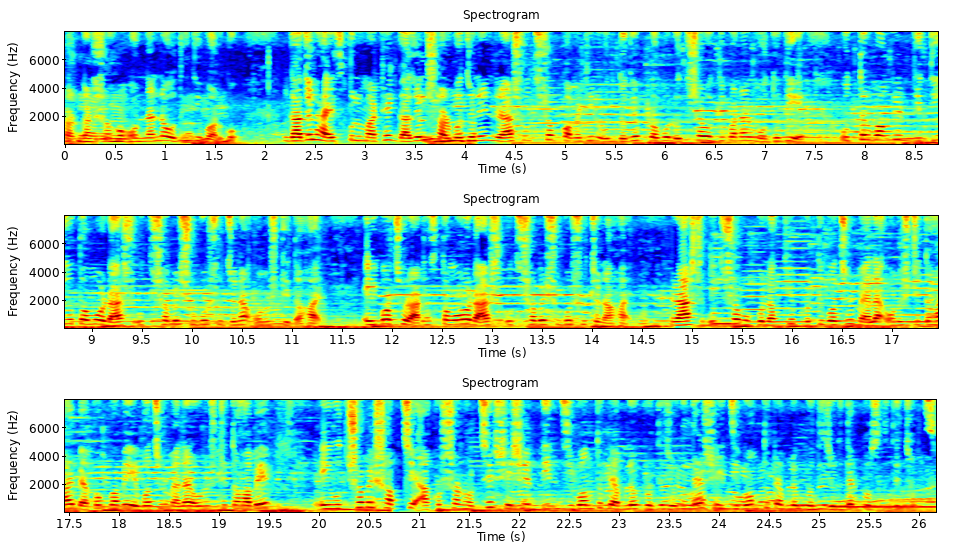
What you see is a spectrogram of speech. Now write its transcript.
সরকার সহ অন্যান্য অতিথিবর্গ। গাজল হাইস্কুল মাঠে গাজল সর্বজনীন রাস উৎসব কমিটির উদ্যোগে প্রবল উৎসাহ উদ্দীপনার মধ্য দিয়ে উত্তরবঙ্গের দ্বিতীয়তম রাস উৎসবের শুভ সূচনা অনুষ্ঠিত হয়। এই বছর আঠাশতম রাস উৎসবের শুভ সূচনা হয়। রাস উৎসব উপলক্ষে প্রতি বছর মেলা অনুষ্ঠিত হয়। ব্যাপকভাবে এবছর মেলা অনুষ্ঠিত হবে। এই উৎসবের সবচেয়ে আকর্ষণ হচ্ছে শেষের দিন জীবন্ত ট্যাবলো প্রতিযোগিতা সেই জীবন্ত ট্যাবলো প্রতিযোগিতার প্রস্তুতি চলছে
